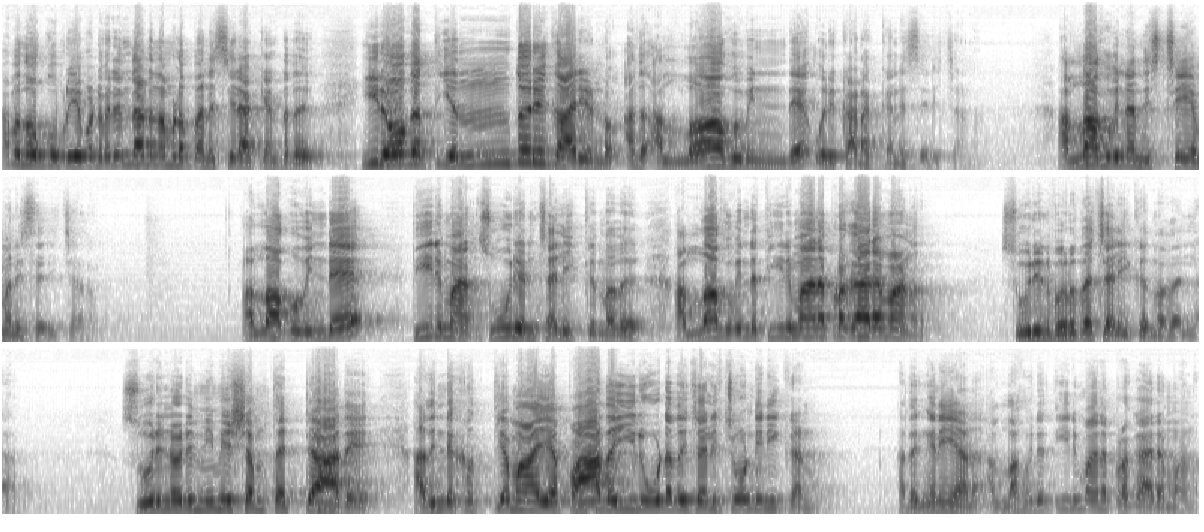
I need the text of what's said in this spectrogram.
അപ്പോൾ നോക്കൂ പ്രിയപ്പെട്ടവർ എന്താണ് നമ്മൾ മനസ്സിലാക്കേണ്ടത്? ഈ ലോകത്ത് എന്തൊരു കാര്യമുണ്ടോ? അത് അള്ളാഹുവിന്റെ ഒരു കണക്കനുസരിച്ചാണ്. അള്ളാഹുവിന്റെ നിശ്ചയം അനുസരിച്ചാണ് അള്ളാഹുവിന്റെ തീരുമാന സൂര്യൻ ചലിക്കുന്നത് അള്ളാഹുവിന്റെ തീരുമാനപ്രകാരമാണ്. സൂര്യൻ വെറുതെ ചലിക്കുന്നതല്ല. സൂര്യൻ ഒരു നിമിഷം തെറ്റാതെ അതിന്റെ കൃത്യമായ പാതയിലൂടെ അത് ചലിച്ചുകൊണ്ടിരിക്കണം അതെങ്ങനെയാണ്? അള്ളാഹുവിന്റെ തീരുമാനപ്രകാരമാണ്.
